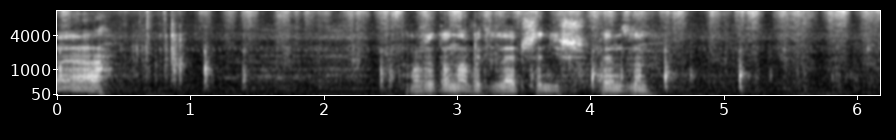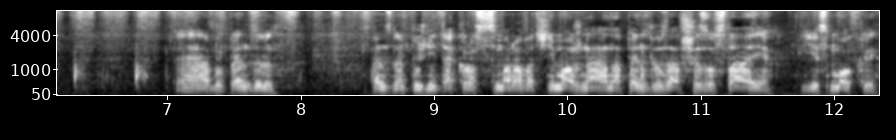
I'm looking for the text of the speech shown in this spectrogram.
A. Może to nawet lepsze niż pędzlem. Tak, bo pędzel, pędzlem później tak rozsmarować nie można, a na pędzlu zawsze zostaje. Jest mokry.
